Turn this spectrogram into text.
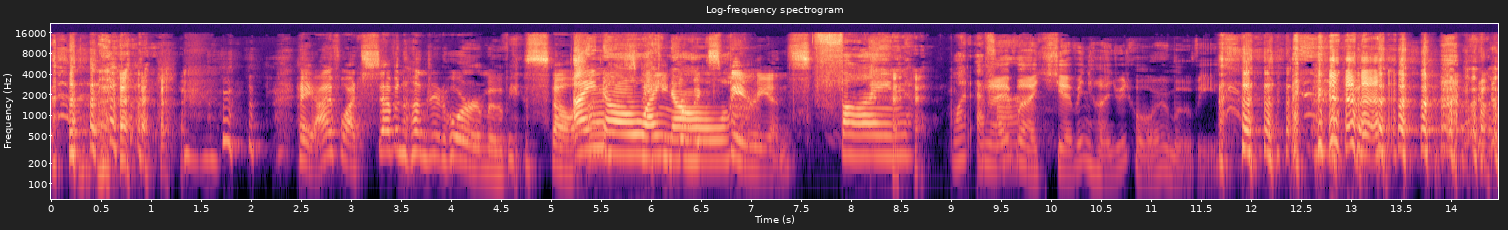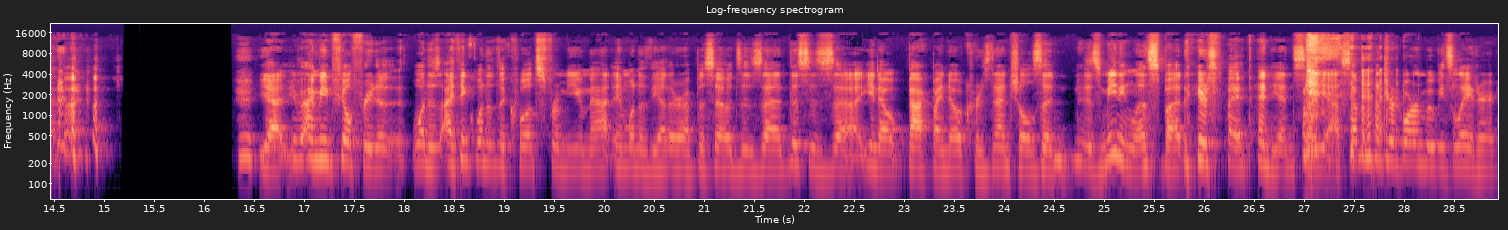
hey, I've watched 700 horror movies, so I I'm know, I know. from experience. Fine. Whatever. I've watched 700 horror movies. Yeah, I mean, feel free to. What is? I think one of the quotes from you, Matt, in one of the other episodes is uh, "This is, uh, you know, backed by no credentials and is meaningless, but here's my opinion." So yeah, 700 horror movies later,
